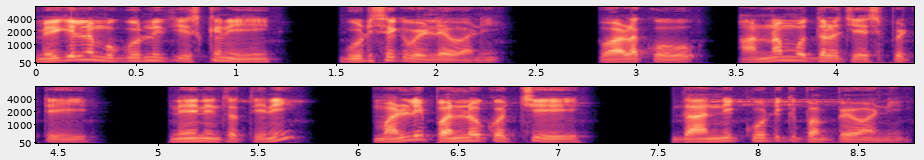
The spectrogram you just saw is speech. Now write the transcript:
మిగిలిన ముగ్గురిని తీసుకుని గుడిసెకి వెళ్ళేవాణి వాళ్ళకు అన్నం ముద్దలు చేసిపెట్టి నేనింత తిని మళ్ళీ పనిలోకి వచ్చి దాన్ని కూటికి పంపేవాణ్ణి.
